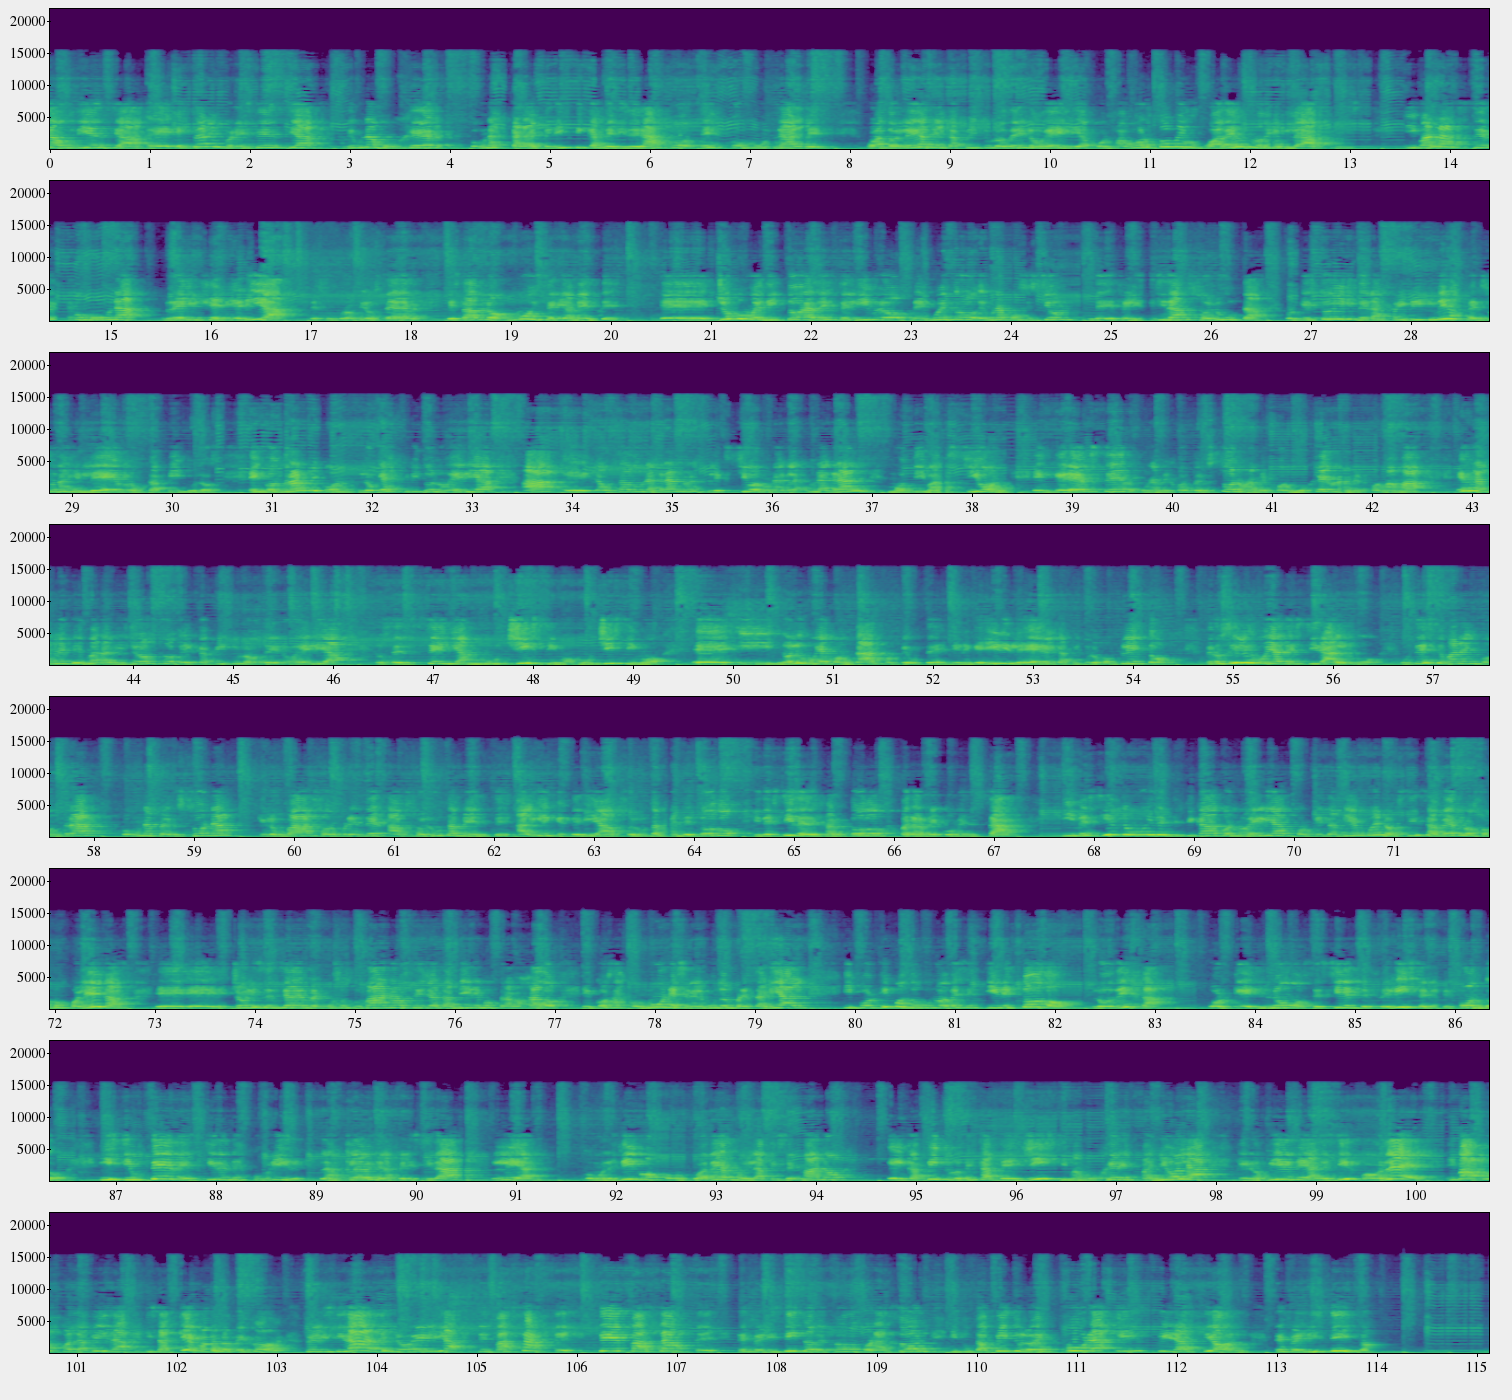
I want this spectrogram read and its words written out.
querida audiencia, eh, están en presencia de una mujer con unas características de liderazgo descomunales. Cuando lean el capítulo de Noelia, por favor tomen cuaderno y lápiz y van a hacer como una reingeniería de su propio ser. Les hablo muy seriamente. Eh, yo como editora de este libro me encuentro en una posición de felicidad absoluta, porque estoy de las primeras personas en leer los capítulos. Encontrarme con lo que ha escrito Noelia ha eh, causado una gran reflexión, una, una gran motivación en querer ser una mejor persona, una mejor mujer, una mejor mamá. Es realmente maravilloso el capítulo de Noelia, nos enseña muchísimo, muchísimo eh, y no les voy a contar porque ustedes tienen que ir y leer el capítulo completo, pero sí les voy a decir algo. Ustedes se van a encontrar con una persona que los va a sorprender absolutamente, alguien que tenía absolutamente todo y decide dejar todo para recomenzar y me siento muy identificada con Noelia porque también, bueno, sin saberlo, somos colegas. Eh, eh, yo licenciada en recursos humanos, ella también hemos trabajado en cosas comunes en el mundo empresarial. ¿Y por qué cuando uno a veces tiene todo, lo deja? Porque no se siente feliz en el fondo. Y si ustedes quieren descubrir las claves de la felicidad, lean, como les digo, con cuaderno y lápiz en mano, el capítulo de esta bellísima mujer española que nos viene a decir olé y vamos con la vida y saquemos lo mejor. Felicidades Noelia, te pasaste, te pasaste. Te felicito de todo corazón y tu capítulo es pura inspiración. Te felicito.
